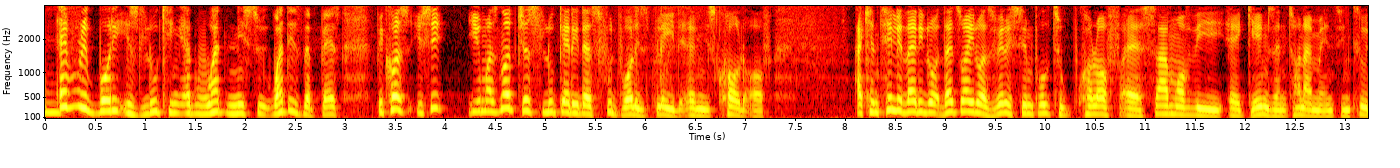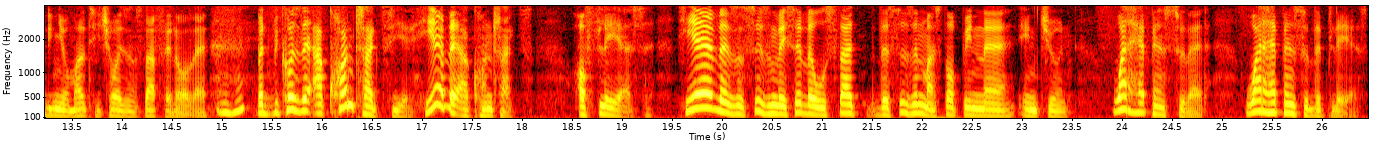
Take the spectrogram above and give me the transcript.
Mm. Everybody is looking at what needs to, what is the best. Because you see, you must not just look at it as football is played and is called off. I can tell you that it, that's why it was very simple to call off uh, some of the uh, games and tournaments, including your multi choice and stuff and all that. Mm-hmm. But because there are contracts here, here there are contracts of players. Here there's a season. They said they will start. The season must stop in uh, in June. What happens to that? What happens to the players?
